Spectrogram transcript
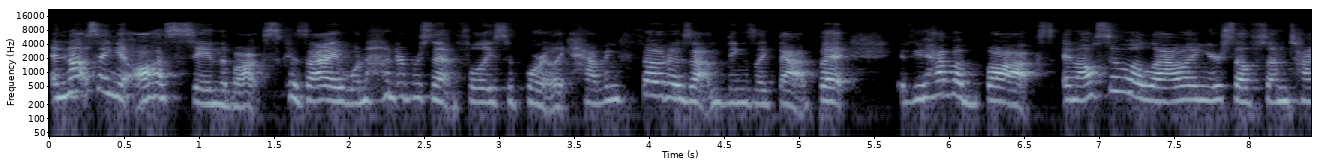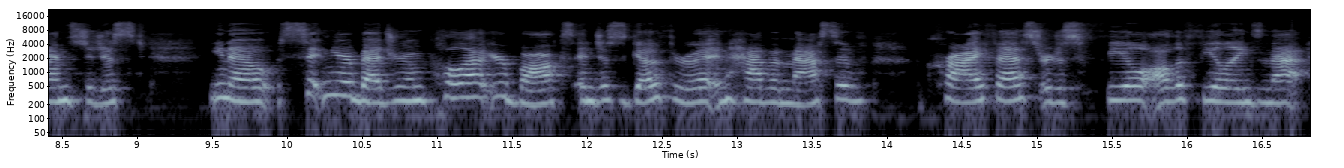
and not saying it all has to stay in the box because I 100% fully support like having photos out and things like that. But if you have a box and also allowing yourself sometimes to just, you know, sit in your bedroom, pull out your box and just go through it and have a massive cry fest or just feel all the feelings and that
